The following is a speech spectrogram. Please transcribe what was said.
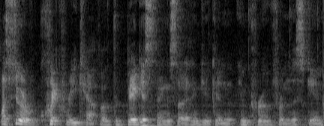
let's do a quick recap of the biggest things that I think you can improve from this game.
